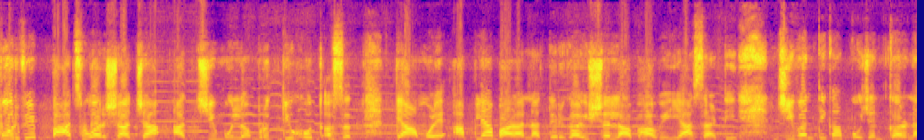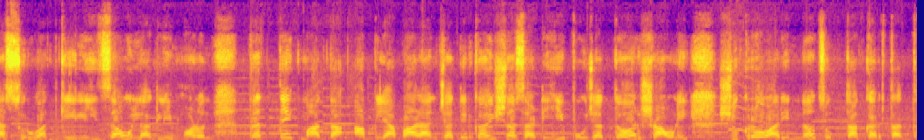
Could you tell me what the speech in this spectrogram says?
पूर्वी पाच वर्षाच्या आजची मुलं मृत्यू होत असत. त्यामुळे आपल्या बाळांना दीर्घायुष्य लाभावे यासाठी जिवंतिका पूजन करण्यास सुरुवात केली जाऊ लागली. म्हणून प्रत्येक माता आपल्या बाळांच्या दीर्घायुष्यासाठी ही पूजा दर श्रावणी शुक्रवारी न चुकता करतात.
